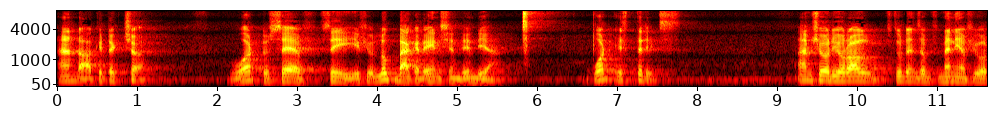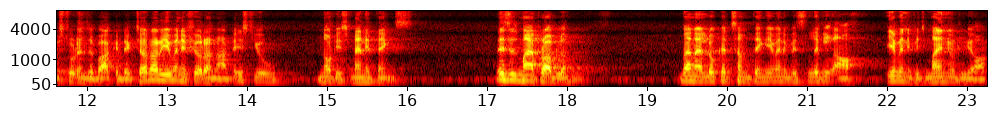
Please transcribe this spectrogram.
and architecture. What to of… see, if you look back at ancient India, what aesthetics! I'm sure you're all students of… many of you are students of architecture or even if you're an artist, you notice many things. This is my problem when I look at something, even if it's little off, even if it's minutely off,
